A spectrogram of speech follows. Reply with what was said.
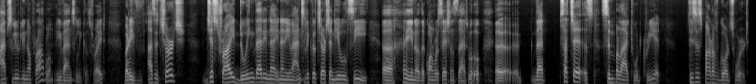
absolutely no problem evangelicals right? But if as a church just try doing that in, a, in an evangelical church and you will see uh, you know the conversations that will uh, that such a simple act would create. This is part of god's word.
